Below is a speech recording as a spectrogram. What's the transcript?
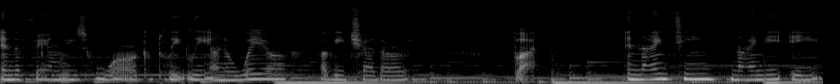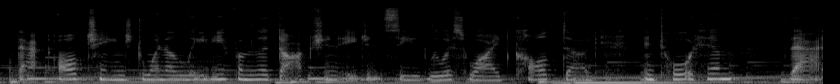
and the families were completely unaware of each other, but in 1998, that all changed when a lady from the adoption agency, Louise Wise, called Doug and told him that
